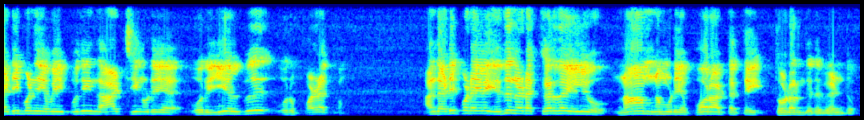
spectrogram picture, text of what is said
அடிபணிய வைப்பது இந்த ஆட்சியினுடைய ஒரு இயல்பு ஒரு பழக்கம். அந்த அடிப்படையில் எது நடக்கிறதோ இல்லையோ நாம் நம்முடைய போராட்டத்தை தொடர்ந்திட வேண்டும்.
